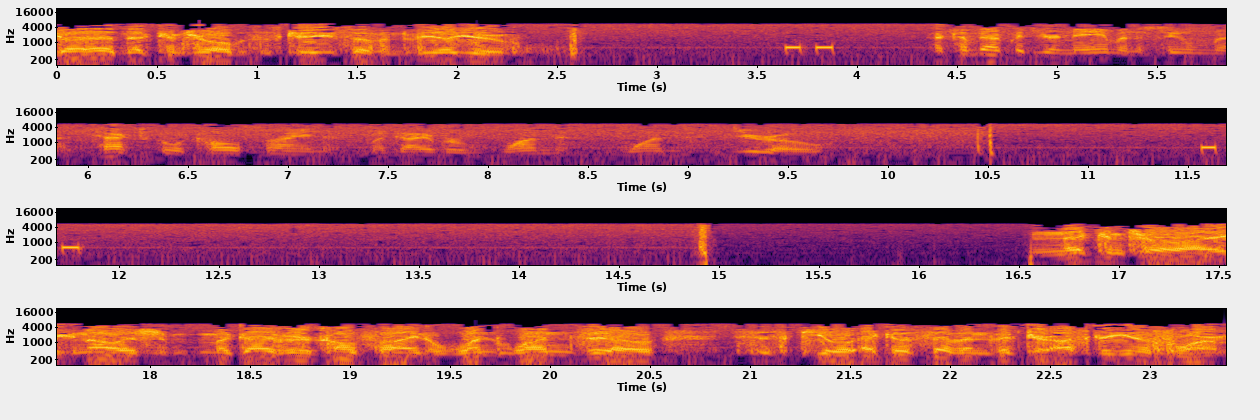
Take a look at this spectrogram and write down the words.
Go ahead, net control. This is K7 VOU. Uh, come back with your name and assume tactical call sign MacGyver 110. Net control, I acknowledge MacGyver call sign 110. This is Kilo Echo 7, Victor Oscar Uniform,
